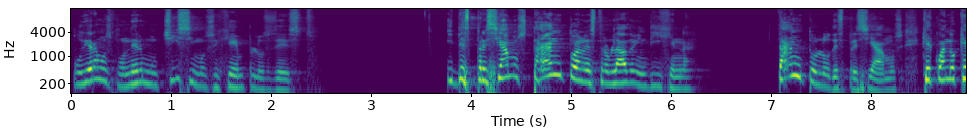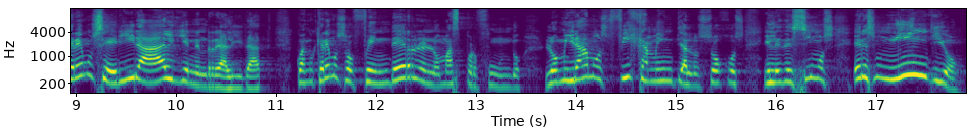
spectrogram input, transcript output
Pudiéramos poner muchísimos ejemplos de esto. Y despreciamos tanto a nuestro lado indígena, tanto lo despreciamos, que cuando queremos herir a alguien en realidad, cuando queremos ofenderlo en lo más profundo, lo miramos fijamente a los ojos y le decimos, eres un indio.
